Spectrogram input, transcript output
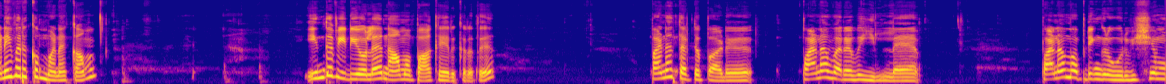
அனைவருக்கும் வணக்கம். இந்த வீடியோவில் நாம் பார்க்க இருக்கிறது பணத்தட்டுப்பாடு பண வரவு இல்லை பணம் அப்படிங்கிற ஒரு விஷயம்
